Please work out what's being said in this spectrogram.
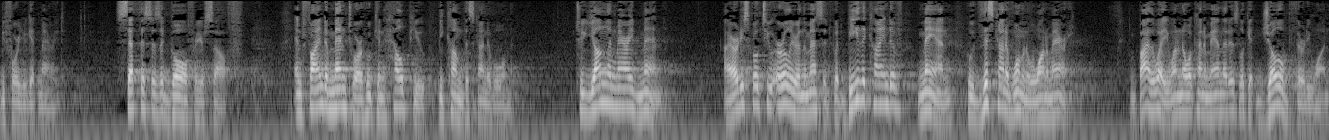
before you get married. Set this as a goal for yourself. And find a mentor who can help you become this kind of a woman. To young unmarried men, I already spoke to you earlier in the message, but be the kind of man who this kind of woman will want to marry. And by the way, you want to know what kind of man that is? Look at Job 31.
